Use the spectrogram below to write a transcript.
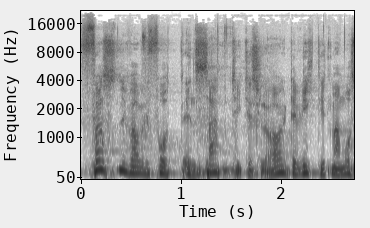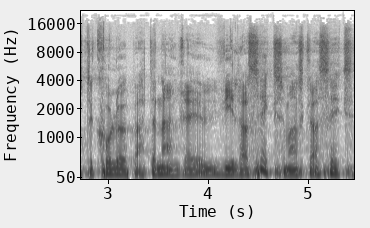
först nu har vi fått en samtyckeslag. Det är viktigt, man måste kolla upp att den andra vill ha sex om man ska ha sex.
